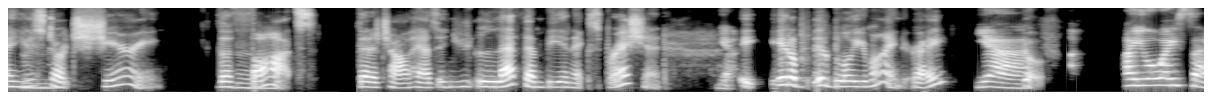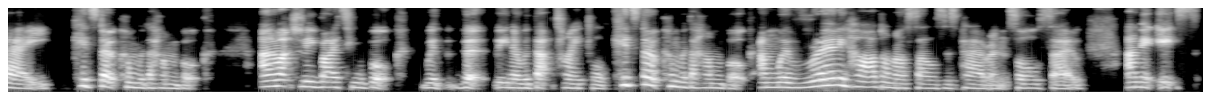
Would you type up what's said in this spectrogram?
and you mm-hmm. start sharing the mm-hmm. thoughts that a child has and you let them be an expression yeah. It, will it'll blow your mind right? Yeah. I always say kids don't come with a handbook. And i'm actually writing a book with the you know with that title kids don't come with a handbook. And we're really hard on ourselves as parents also. And it, it's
